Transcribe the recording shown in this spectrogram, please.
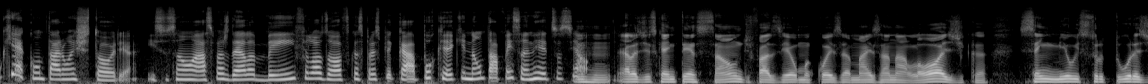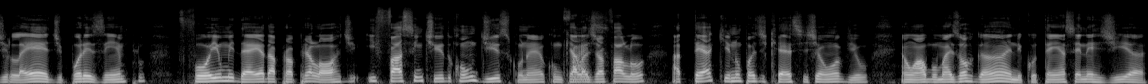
O que é contar uma história? Isso são aspas dela bem filosóficas para explicar por que, que não está pensando em rede social. Uhum. Ela diz que a intenção de fazer uma coisa mais analógica, sem mil estruturas de LED, por exemplo, foi uma ideia da própria Lorde e faz sentido com o disco, né? Com o que faz. ela já falou até aqui no podcast, já ouviu. É um álbum mais orgânico, tem essa energia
